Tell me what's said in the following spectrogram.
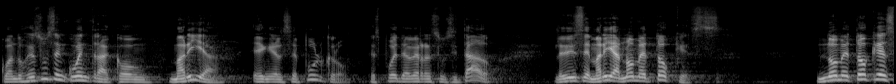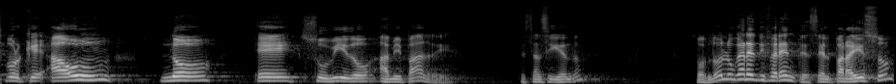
Cuando Jesús se encuentra con María en el sepulcro, después de haber resucitado, le dice, María, no me toques. No me toques porque aún no he subido a mi Padre. ¿Me están siguiendo? Son dos lugares diferentes, el paraíso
